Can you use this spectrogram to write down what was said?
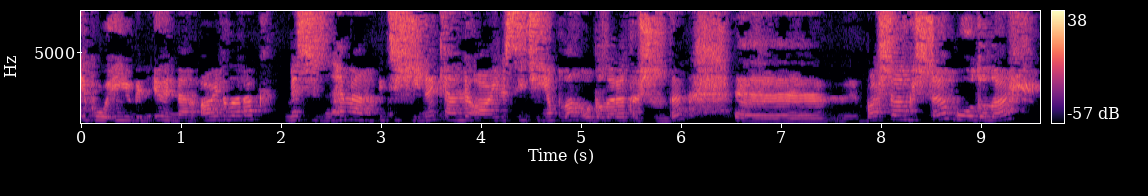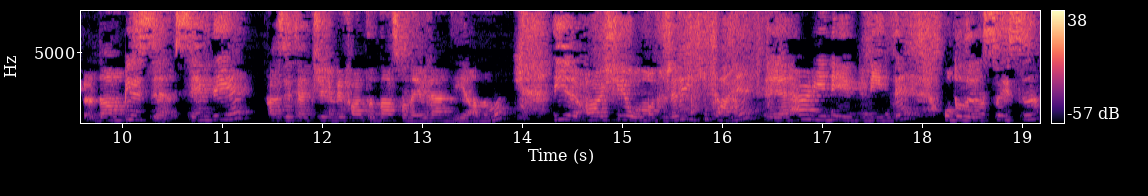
Ebu Eyyub'in evinden ayrılarak mescidin hemen bitişiğine kendi ailesi için yapılan odalara taşındı. E, başlangıçta bu odalardan birisi Sevde'ye, Hazreti Hatice'nin vefatından sonra evlendiği hanımı, diğeri Ayşe'ye olmak üzere iki tane e, her yeni evliliğinde odaların sayısı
